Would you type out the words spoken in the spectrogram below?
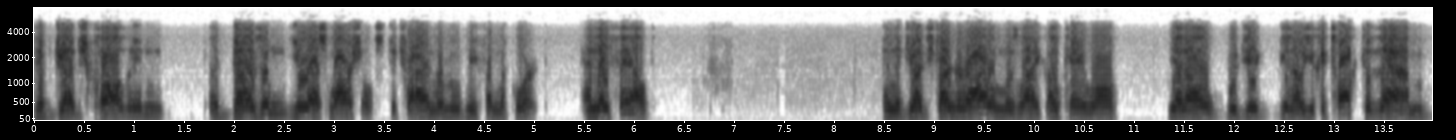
the judge called in a dozen U.S. Marshals to try and remove me from the court, and they failed. And the judge turned around and was like, "Okay, well, you know, would you, you know, you could talk to them,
